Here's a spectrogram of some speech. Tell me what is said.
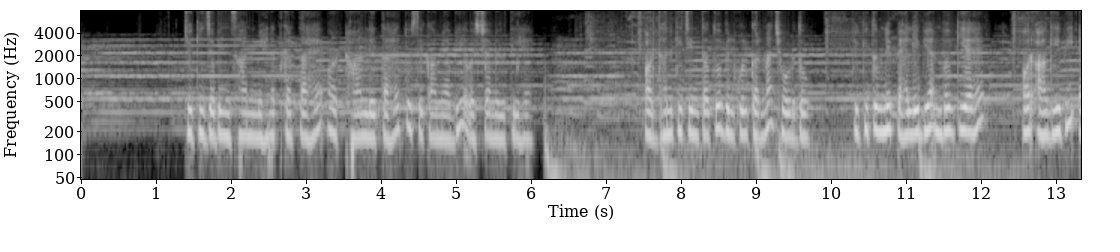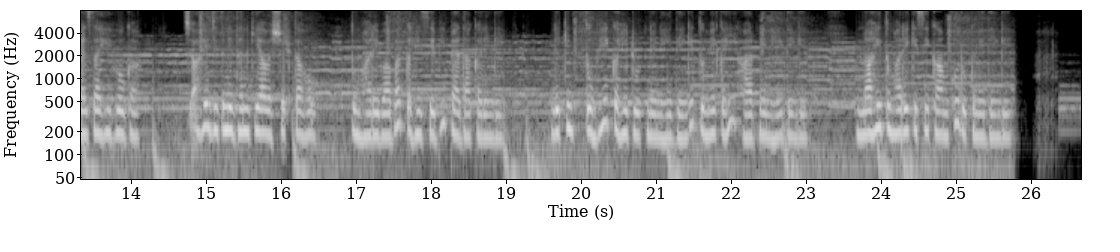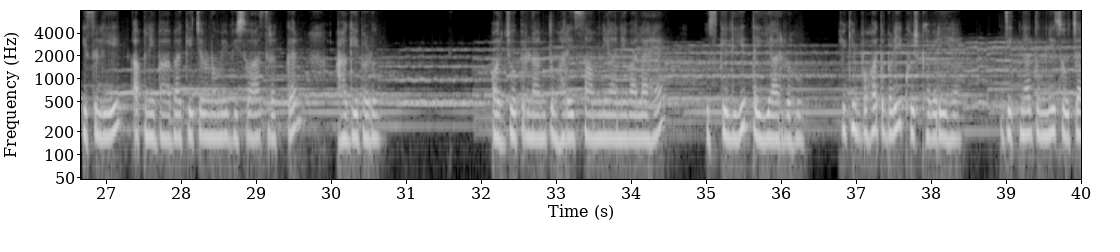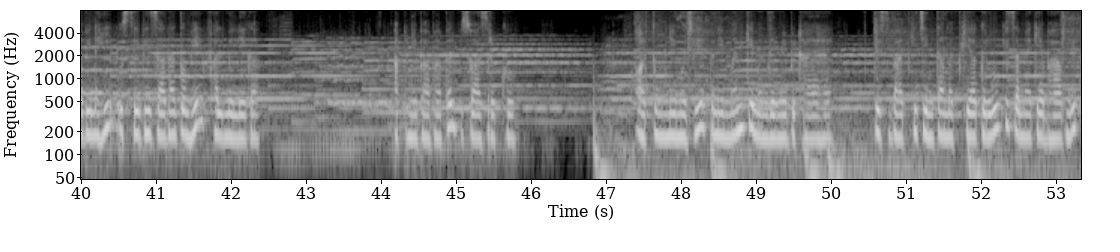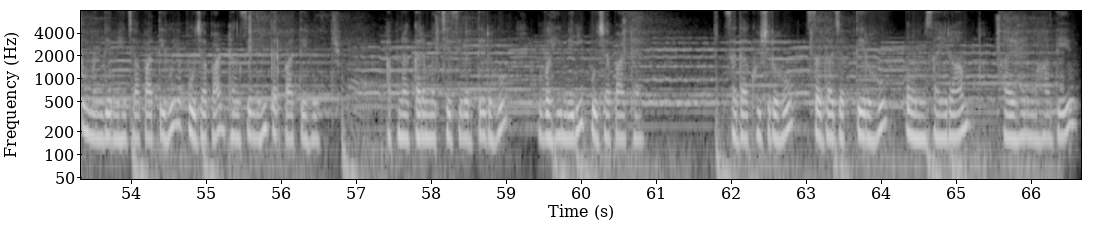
क्योंकि जब इंसान मेहनत करता है और ठान लेता है तो उसे कामयाबी अवश्य मिलती है। और धन की चिंता तो बिल्कुल करना छोड़ दो, क्योंकि तुमने पहले भी अनुभव किया है और आगे भी ऐसा ही होगा। चाहे जितने धन की आवश्यकता हो, तुम्हारे बाबा कहीं से भी पैदा करेंगे। लेकिन तुम्हें कहीं टूटने नहीं देंगे, तुम्हें कहीं हारने नहीं देंगे, ना ही तुम्हारे किसी काम को रुकने देंगे। इसलिए अपने बाबा के चरणों में विश्वास रखकर आगे बढ़ो। और जो परिणाम तुम्हारे सामने आने वाला है, उसके लिए तैयार रहो, क्योंकि बहुत बड़ी खुशखबरी है। जितना तुमने सोचा भी नहीं, उससे भी ज़्यादा तुम्हें फल मिलेगा। अपने बाबा पर विश्वास रखो। और तुमने मुझे अपने मन के मंदिर में बिठाया है। इस बात की चिंता मत किया करो कि समय के अभाव में तुम मंदिर नहीं जा पाते हो या पूजा पाठ ढंग से नहीं कर पाते हो। अपना कर्म अच्छे से करते रहो, वही मेरी पूजा पाठ है। सदा खुश रहो, सदा जपते रहो। ओम साई राम, हर हर महादेव।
